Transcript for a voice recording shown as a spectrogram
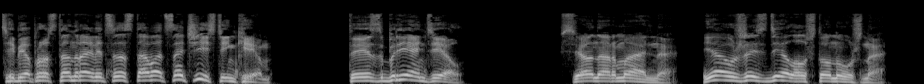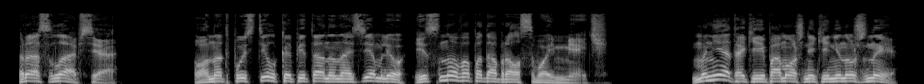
Тебе просто нравится оставаться чистеньким!» «Ты сбрендил!» «Все нормально. Я уже сделал, что нужно. Расслабься. Он отпустил капитана на землю и снова подобрал свой меч. «Мне такие помощники не нужны.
